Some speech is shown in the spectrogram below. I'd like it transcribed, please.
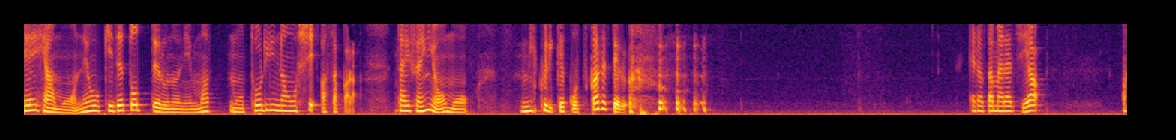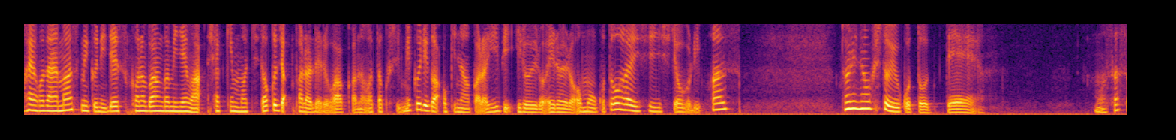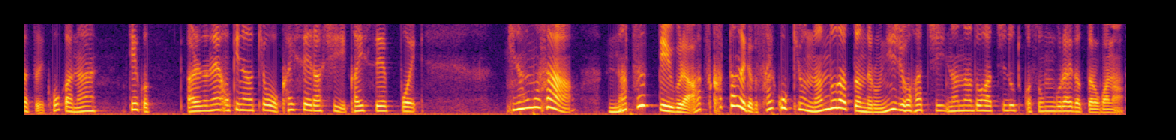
ええー、やもう寝起きで撮ってるのに、ま、もう撮り直し、朝から。大変よ、もう。みっくり結構疲れてる。エロタマラジオ。おはようございます。みくりです。この番組では、借金持ち独女、パラレルワーカーの私、みくりが沖縄から日々、いろいろいろいろ思うことを配信しております。撮り直しということで、もうさっさと行こうかな。っていうか、あれだね、沖縄今日快晴らしい、快晴っぽい。昨日もさ、夏っていうぐらい暑かったんだけど、最高気温何度だったんだろう ?28、7度、8度とかそんぐらいだったのかな？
